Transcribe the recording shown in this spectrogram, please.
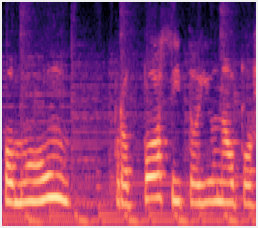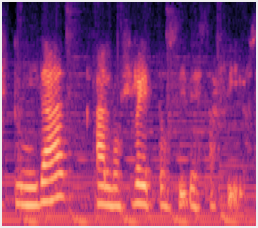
como un propósito y una oportunidad a los retos y desafíos.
